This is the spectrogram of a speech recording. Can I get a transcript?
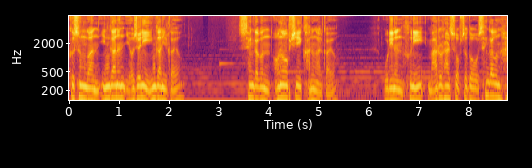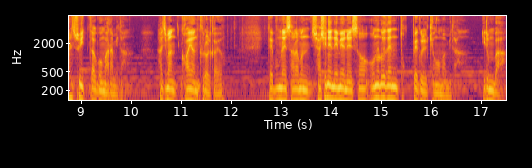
그 순간 인간은 여전히 인간일까요? 생각은 언어 없이 가능할까요? 우리는 흔히 말을 할 수 없어도 생각은 할 수 있다고 말합니다. 하지만 과연 그럴까요? 대부분의 사람은 자신의 내면에서 언어로 된 독백을 경험합니다. 이른바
